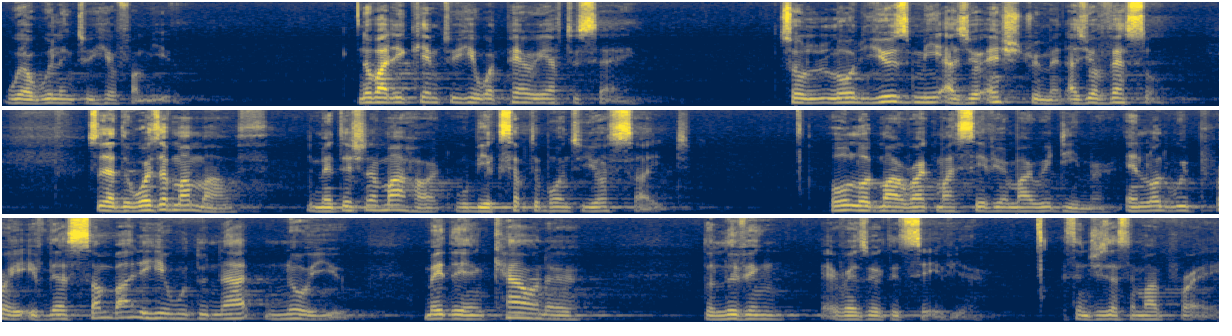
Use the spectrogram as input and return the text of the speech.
We are willing to hear from you. Nobody came to hear what Perry have to say. So, Lord, use me as your instrument, as your vessel, so that the words of my mouth, the meditation of my heart will be acceptable unto your sight. Oh, Lord, my rock, my Savior, my Redeemer. And Lord, we pray if there's somebody here who do not know you, may they encounter the living, resurrected Savior. It's in Jesus' name I pray.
